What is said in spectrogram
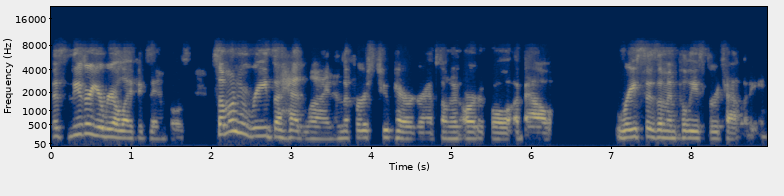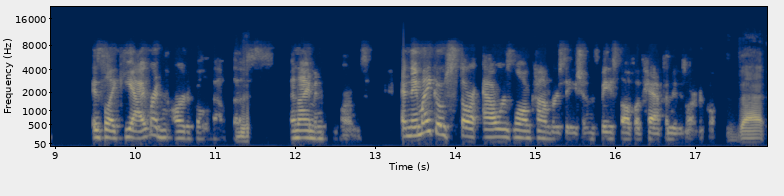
this, these are your real life examples. Someone who reads a headline in the first two paragraphs on an article about racism and police brutality is like, yeah, I read an article about this and I'm informed. And they might go start hours long conversations based off of half a news article. That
